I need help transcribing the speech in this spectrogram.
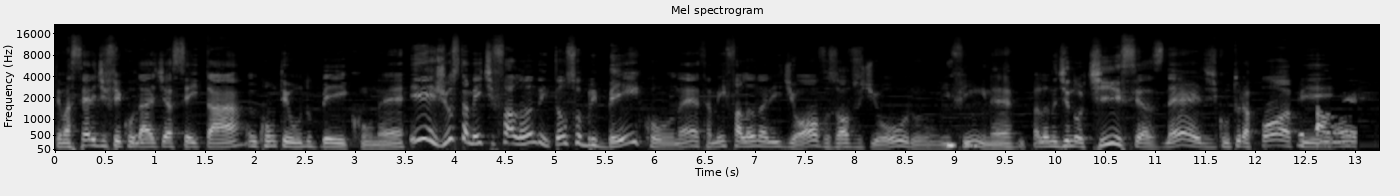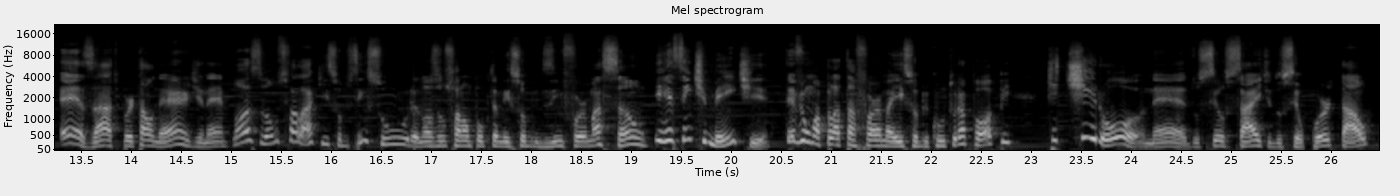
tem uma séria dificuldade de aceitar um conteúdo bacon, né? E justamente falando, então, sobre bacon, né? Também falando ali de ovos, ovos de ouro, enfim, né? Falando de notícias, nerd, de cultura pop. É, exato, Portal Nerd, né? Nós vamos falar aqui sobre censura, nós vamos falar um pouco também sobre desinformação. E recentemente teve uma plataforma aí sobre cultura pop que tirou, né, do seu site, do seu portal,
